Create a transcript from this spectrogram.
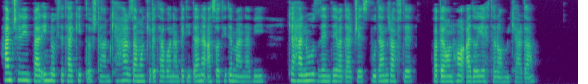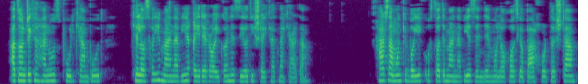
همچنین بر این نکته تاکید داشتم که هر زمان که بتوانم به دیدن اساتید معنوی که هنوز زنده و در جسم بودند رفته و به آنها ادای احترام می کردم. از آنجا که هنوز پول کم بود کلاس های معنوی غیر رایگان زیادی شرکت نکردم. هر زمان که با یک استاد معنوی زنده ملاقات یا برخورد داشتم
